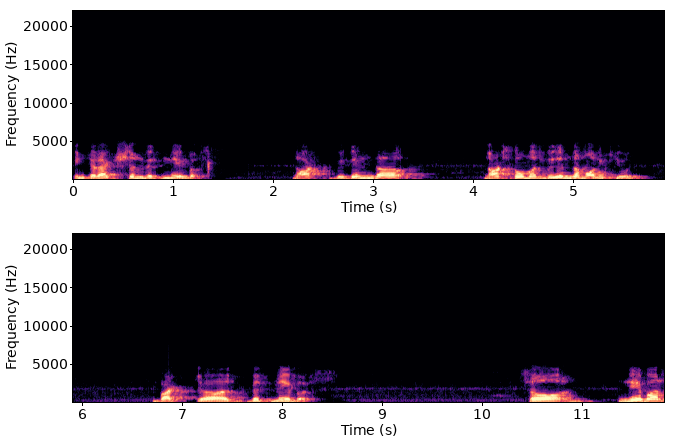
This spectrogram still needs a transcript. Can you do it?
interaction with neighbors. Not within the, not so much within the molecule, but uh, with neighbors. So neighbors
